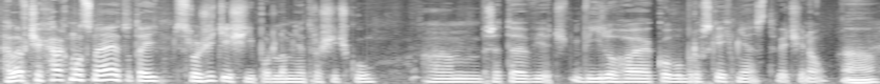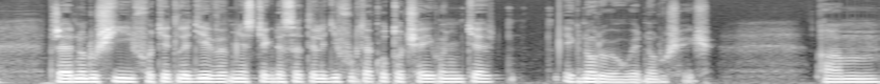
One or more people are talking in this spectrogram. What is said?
Hele, v Čechách moc ne, je to tady složitější podle mě trošičku. Um, protože to je věč, výloha jako v obrovských měst většinou. Aha. Protože jednodušší fotit lidi v městě, kde se ty lidi furt jako točej, oni tě ignorují jednodušejš. Um,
